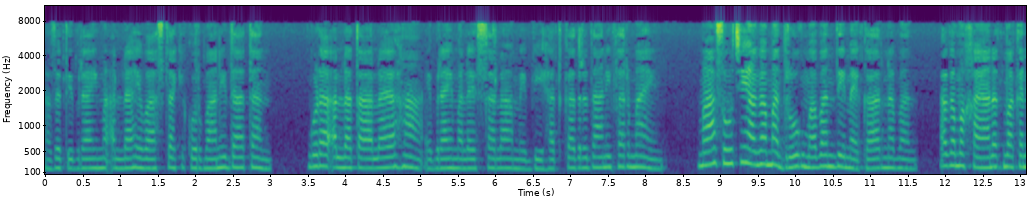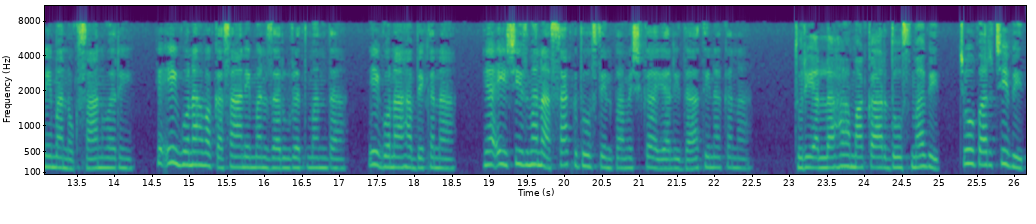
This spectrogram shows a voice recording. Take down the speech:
حضرت ابراہیم اللہ واسطہ کی قربانی داتن۔ گڑا اللہ تعالی ہاں ابراہیم علیہ السلام میں بے حد قدر دانی فرمائیں۔ ماں سوچی اگا ماں دروگ ماں بندی میں کار نہ بند۔ اگا ماں خیانت ماں کنی ماں نقصان وری۔ کہ اے گناہ و کسانی من ضرورت مندا اے گناہ بکنا۔ یا اے چیز منا سک دوست ان پمشکا، یا لی داتی نہ کنا۔ توری اللہ ما کار دوست ما بیت چو پرچی بیت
